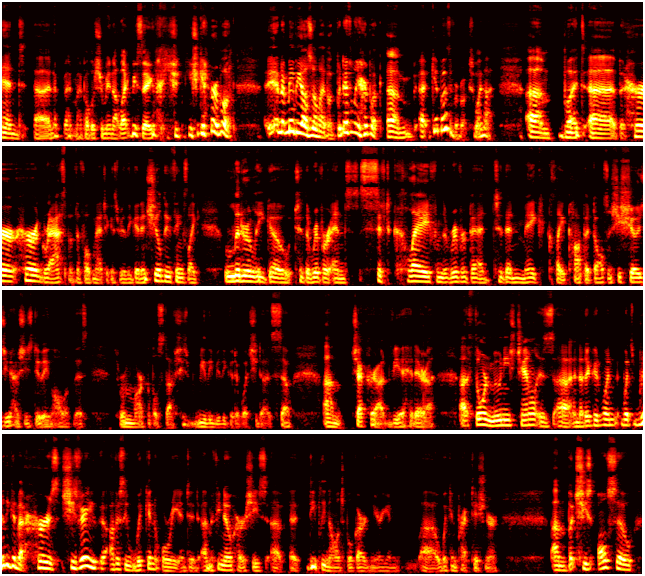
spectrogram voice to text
and, uh, and my publisher may not like me saying you should, you should get her a book. And maybe also my book but definitely her book. Um, uh, get both of her books. Why not? Um, but uh, but her her grasp of the folk magic is really good. And she'll do things like literally go to the river and sift clay from the riverbed to then make clay poppet dolls. And she shows you how she's doing all of this it's remarkable stuff she's really really good at what she does so um, check her out via Hedera uh, Thorn Mooney's channel is uh, another good one. What's really good about hers, she's very obviously Wiccan oriented. Um, if you know her, she's a, a deeply knowledgeable Gardnerian uh, Wiccan practitioner. Um, but she's also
